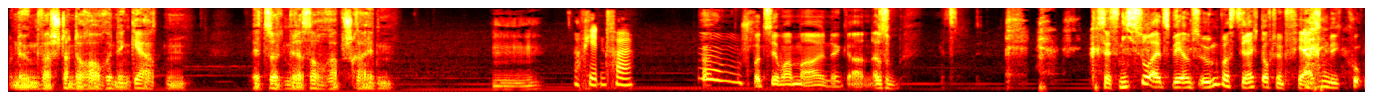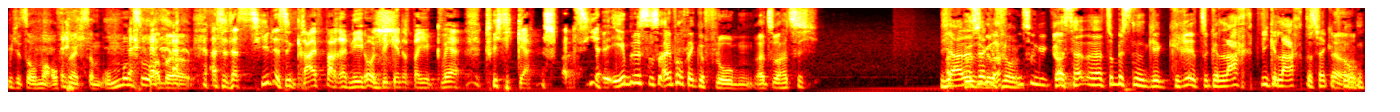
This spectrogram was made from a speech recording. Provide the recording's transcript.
Und irgendwas stand doch auch in den Gärten. Jetzt sollten wir das auch abschreiben. Mhm. Auf jeden Fall. Ja, spazieren wir mal in den Garten. Also, ist jetzt nicht so, als wäre uns irgendwas direkt auf den Fersen. Ich gucke mich jetzt auch mal aufmerksam um und so, aber Also das Ziel ist in greifbarer Nähe und wir gehen das mal hier quer durch die Gärten spazieren. der Ebel ist es einfach weggeflogen. Also hat sich. Ja, Hat das ist weggeflogen. Das hat, hat so ein bisschen gegr- so gelacht, wie gelacht, ist weggeflogen.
